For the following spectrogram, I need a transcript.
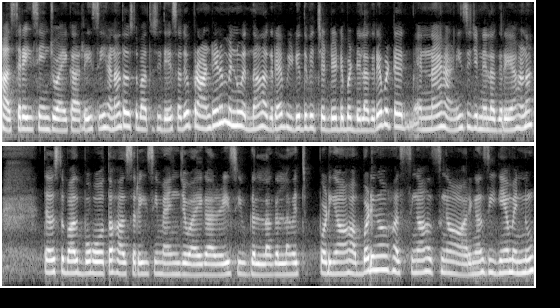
ਹੱਸ ਰਹੀ ਸੀ ਇੰਜੋਏ ਕਰ ਰਹੀ ਸੀ, ਹਨਾ, ਤਾਂ ਉਸ ਤੋਂ ਬਾਅਦ ਤੁਸੀਂ ਦੇਖ ਸਕਦੇ ਹੋ, ਪਰਾਂਠੇ ਨਾ ਮੈਨੂੰ ਇਦਾਂ ਲੱਗ ਰਿਹਾ ਵੀਡੀਓ ਦੇ ਵਿੱਚ ਏਡੇ ਏਡੇ ਵੱਡੇ ਲੱਗ ਰਹੇ ਬਟ ਇੰਨਾ ਹੈ ਨਹੀਂ ਸੀ ਜਿੰਨੇ ਲੱਗ ਰਹੇ ਹਨਾ। ਅਤੇ ਉਸ ਤੋਂ ਬਾਅਦ ਬਹੁਤ ਹੱਸ ਰਹੀ ਸੀ, ਮੈਂ ਇੰਜੋਏ ਕਰ ਰਹੀ ਸੀ ਗੱਲਾਂ ਗੱਲਾਂ ਵਿੱਚ। ਬੜੀਆਂ ਬੜੀਆਂ ਹੱਸੀਆਂ ਹੱਸੀਆਂ ਆ ਰਹੀਆਂ ਸੀਗੀਆਂ ਮੈਨੂੰ।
